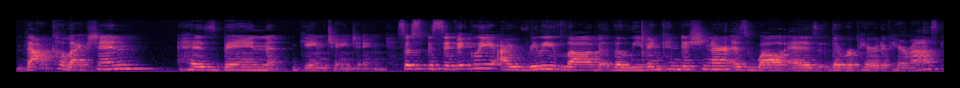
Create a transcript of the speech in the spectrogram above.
That collection has been game changing. So specifically, I really love the leave-in conditioner as well as the reparative hair mask.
